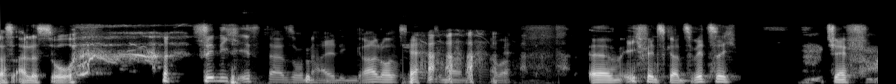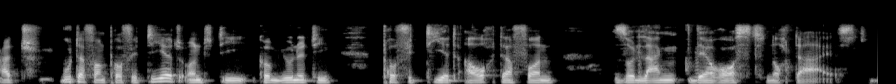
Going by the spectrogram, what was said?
Das alles so sinnig ist, da so einen heiligen Gral auszumachen, aber ähm, ich find's ganz witzig. Jeff hat gut davon profitiert und die Community profitiert auch davon, solange der Rost noch da ist.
